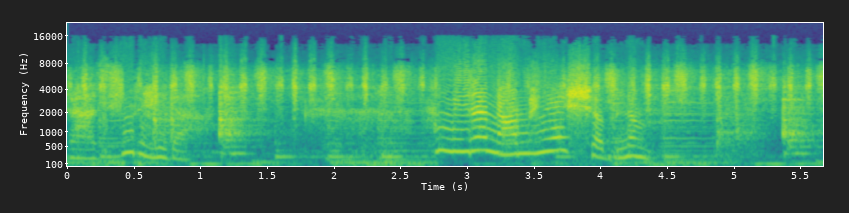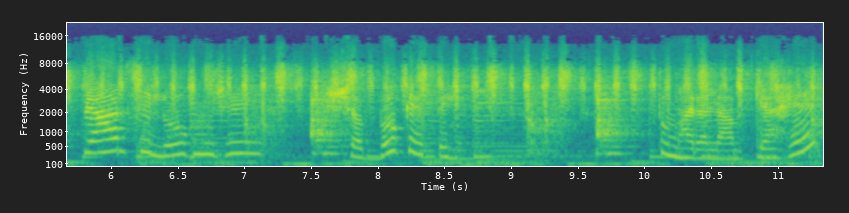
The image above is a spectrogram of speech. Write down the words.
राज ही रहेगा। मेरा नाम है शबनम। प्यार से लोग मुझे शब्बो कहते हैं। तुम्हारा नाम क्या है?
